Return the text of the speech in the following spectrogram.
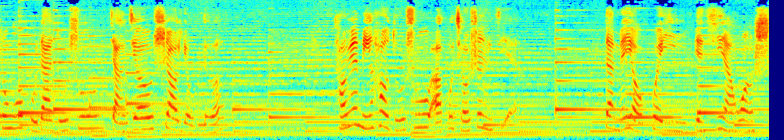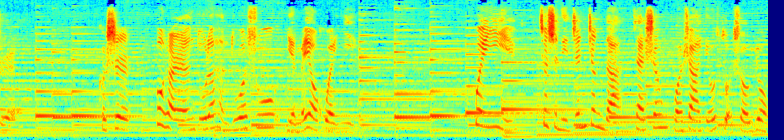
中国古代读书讲究是要有德，陶渊明好读书而不求甚解，但没有会意便欣然忘食。可是不少人读了很多书也没有会意。会意就是你真正的在生活上有所受用。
